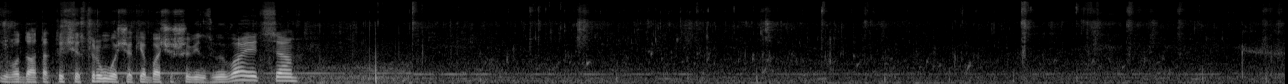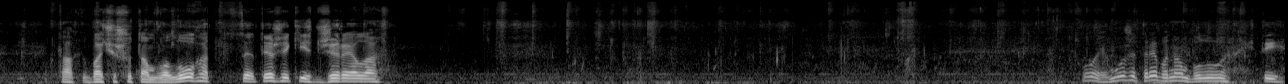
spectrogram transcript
Вода так тече струмочок, я бачу, що він звивається. Так, бачу, що там волога, це теж якісь джерела. Ой, може треба нам було йти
